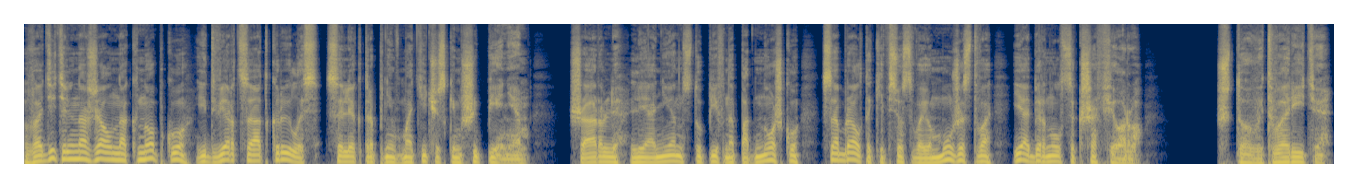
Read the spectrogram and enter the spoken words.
Водитель нажал на кнопку, и дверца открылась с электропневматическим шипением. Шарль Леонен, ступив на подножку, собрал таки все свое мужество и обернулся к шоферу. «Что вы творите?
